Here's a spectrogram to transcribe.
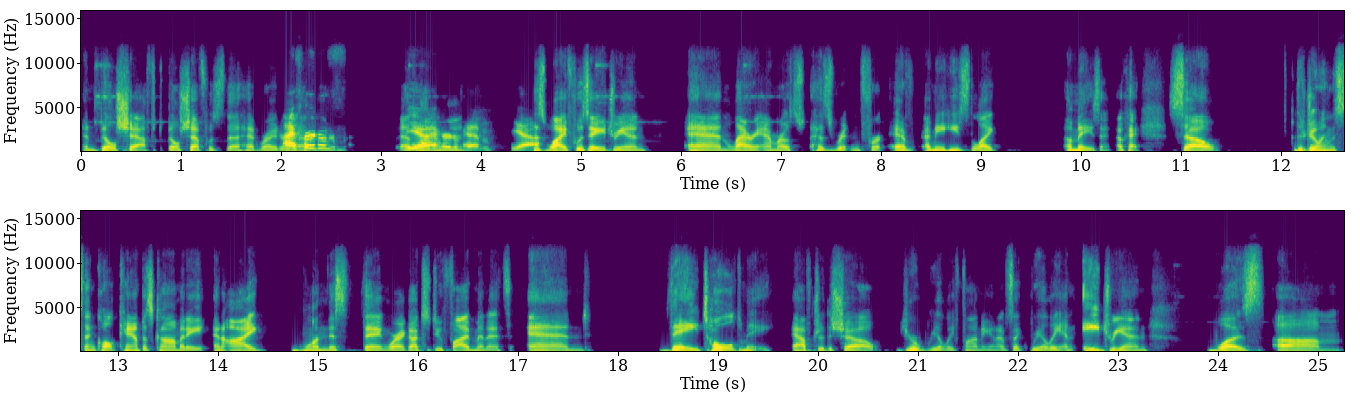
and Bill Scheft. Bill Scheft was the head writer. I've heard of- Letterman- at Yeah, I heard of him. Yeah. His wife was Adrianne, and Larry Ambrose has written for. Ev- I mean, he's like amazing. Okay, so they're doing this thing called Campus Comedy, and I won this thing where I got to do five minutes, and they told me after the show, "You're really funny," and I was like, "Really?" And Adrianne was um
